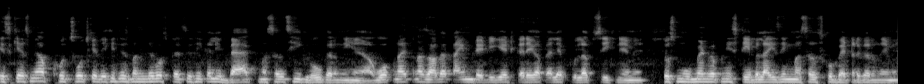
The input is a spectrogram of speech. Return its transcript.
इस केस में आप खुद सोच के देखिए जिस बंदे को स्पेसिफिकली बैक मसल्स ही ग्रो करनी है, वो अपना इतना ज़्यादा टाइम डेडिकेट करेगा पहले पुलअप सीखने में तो उस मूवमेंट में अपनी स्टेबलाइजिंग मसल्स को बेटर करने में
